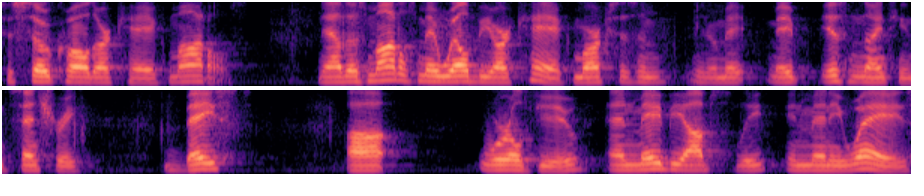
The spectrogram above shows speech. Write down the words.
to so called archaic models. Now, those models may well be archaic. Marxism you know, may, may, is a 19th century based uh, worldview and may be obsolete in many ways,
